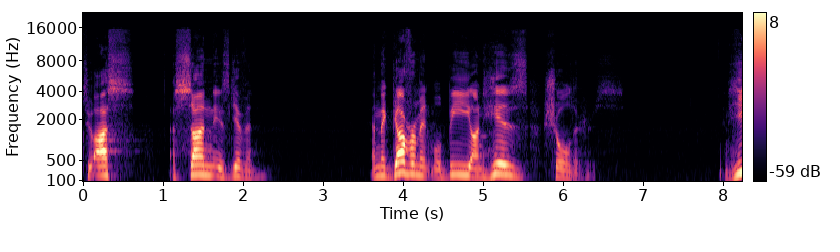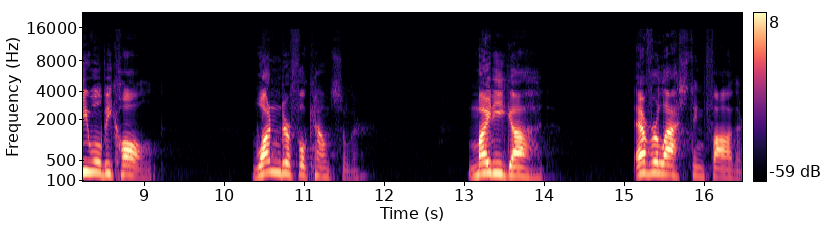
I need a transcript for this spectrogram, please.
to us a son is given, and the government will be on his shoulders. And he will be called Wonderful Counselor, Mighty God Everlasting Father,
